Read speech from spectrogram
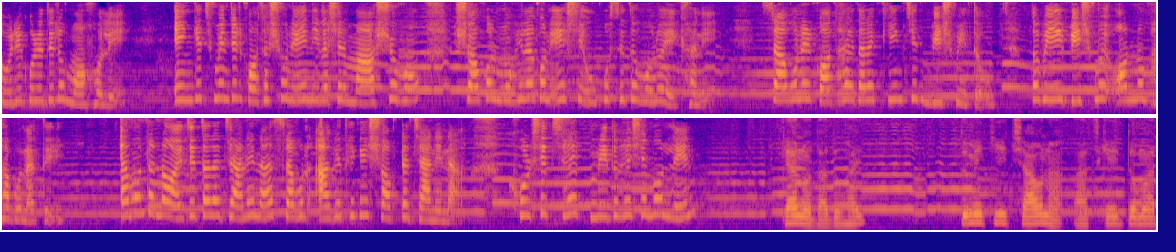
তৈরি করে দিল মহলে। এঙ্গেজমেন্টের কথা শুনে নীলাশের মা সহ সকল মহিলাগণ এসে উপস্থিত হলো এখানে। শ্রাবণের কথায় তারা কিঞ্চিত বিস্মিত তবে এই বিস্ময় অন্য ভাবনাতে। এমনটা নয় যে তারা জানে না শ্রাবণ আগে থেকে সবটা জানে না। খোরশেদ সাহেব মৃদু হেসে বললেন কেন দাদু ভাই তুমি কি চাও না আজকেই তোমার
